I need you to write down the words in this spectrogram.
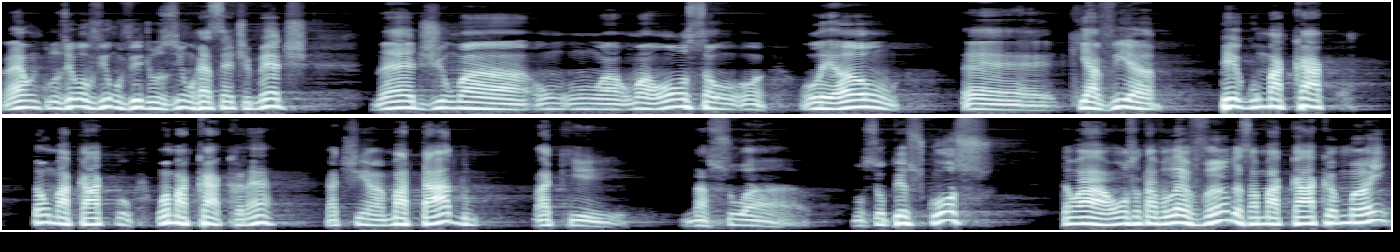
Né? Inclusive, eu vi um videozinho recentemente né, de uma, uma, uma onça, um, um leão é, que havia pego um macaco. Então, um macaco, uma macaca, né? Já tinha matado aqui na sua, no seu pescoço. Então a onça estava levando essa macaca mãe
